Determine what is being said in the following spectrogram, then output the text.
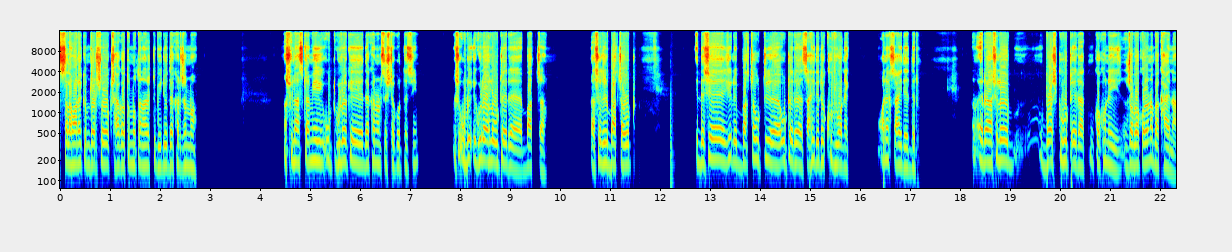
আসসালামু আলাইকুম দর্শক, স্বাগত নতুন আরেকটি ভিডিও দেখার জন্য। আসলে আজকে আমি উটগুলোকে দেখানোর চেষ্টা করতেছি। উট, এগুলো হলো উটের বাচ্চা। আসলে বাচ্চা উট, এদেশে বাচ্চা উট উটের চাহিদাটা খুবই অনেক অনেক চাহিদা এদের। এরা আসলে বয়স্ক উট, এরা কখনোই জবা করে না বা খায় না।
